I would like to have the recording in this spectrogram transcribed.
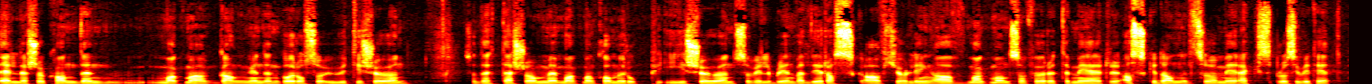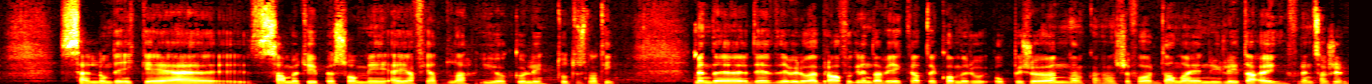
Ellers så kan den magmagangen den går også ut i sjøen. Så det, dersom magmaen kommer opp i sjøen, så vil det bli en veldig rask avkjøling av magmaen, som fører til mer askedannelse og mer eksplosivitet. Selv om det ikke er samme type som i Eyjafjallajökull i 2010. Men det, det, det, vil jo være bra for Grindavik at det kommer opp i sjøen. De kanskje får danna en ny lita øy, for den saks skyld.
